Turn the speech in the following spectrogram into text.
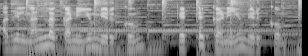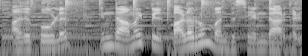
அதில் நல்ல கனியும் இருக்கும் கெட்ட கனியும் இருக்கும். அதுபோல இந்த அமைப்பில் பலரும் வந்து சேர்ந்தார்கள்.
